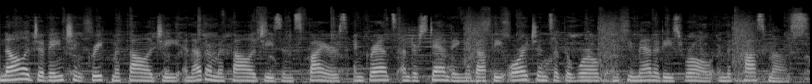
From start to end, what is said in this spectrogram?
knowledge of ancient Greek mythology and other mythologies inspires and grants understanding about the origins of the world and humanity's role in the cosmos.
